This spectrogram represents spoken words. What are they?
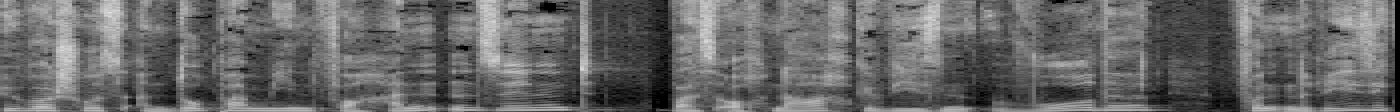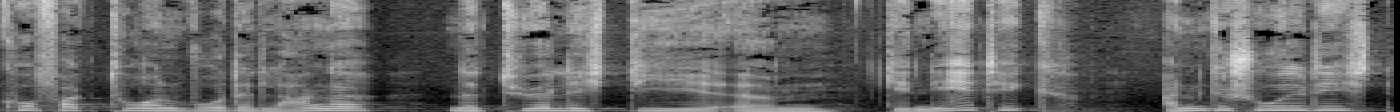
Überschuss an Dopamin vorhanden sind, was auch nachgewiesen wurde. Von den Risikofaktoren wurde lange natürlich die ähm, Genetik angeschuldigt.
